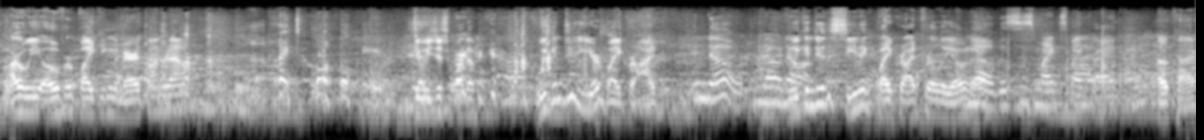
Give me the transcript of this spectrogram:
Sorry. Are we over biking the marathon route? I totally. Do we just want to? Oh we can do your bike ride. No, no, no. We can do the scenic bike ride for Leona. No, this is Mike's bike ride. Okay.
